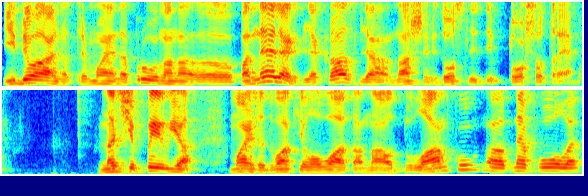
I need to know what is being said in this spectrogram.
Ідеально тримає напругу на, е, панелях для якраз для наших дослідів, то що треба. Начепив я майже 2 кВт на одну ланку на одне поле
